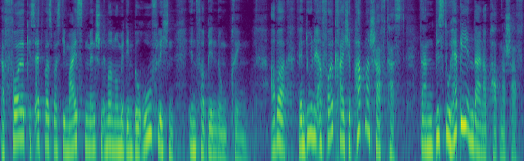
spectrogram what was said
Erfolg ist etwas, was die meisten Menschen immer nur mit dem Beruflichen in Verbindung bringen. Aber wenn du eine erfolgreiche Partnerschaft hast, dann bist du happy in deiner Partnerschaft.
